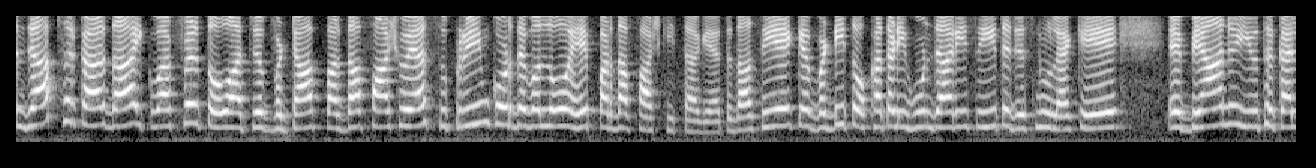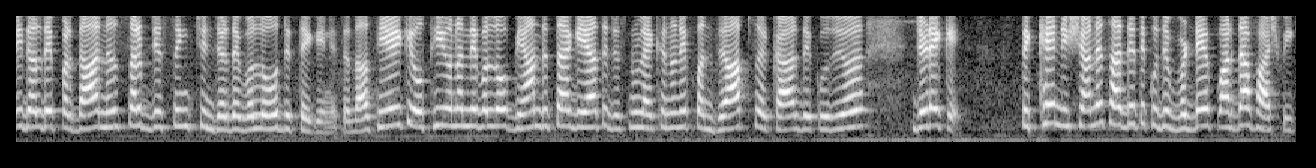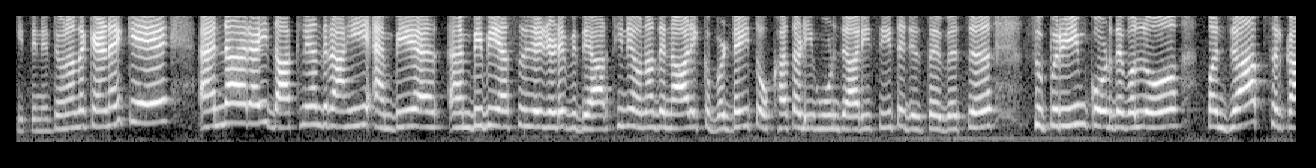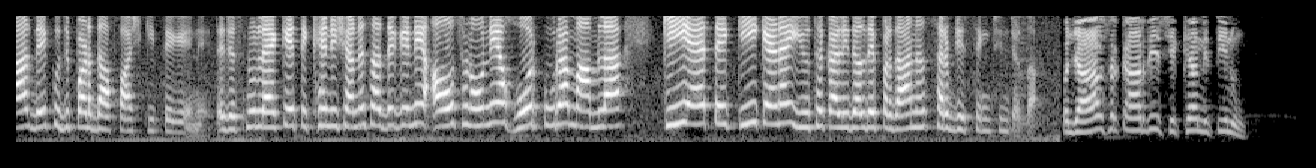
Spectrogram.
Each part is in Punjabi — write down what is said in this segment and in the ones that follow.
ਪੰਜਾਬ ਸਰਕਾਰ ਦਾ ਇੱਕ ਵਾਰ ਫਿਰ ਤੋਂ ਅੱਜ ਵੱਡਾ ਪਰਦਾਫਾਸ਼ ਹੋਇਆ। ਸੁਪਰੀਮ ਕੋਰਟ ਦੇ ਵੱਲੋਂ ਇਹ ਪਰਦਾਫਾਸ਼ ਕੀਤਾ ਗਿਆ। ਤੇ ਦੱਸ ਦਈਏ ਕਿ ਵੱਡੀ ਧੋਖਾਧੜੀ ਹੋਣ ਜਾ ਰਹੀ ਸੀ ਤੇ ਜਿਸ ਨੂੰ ਲੈ ਕੇ ਇਹ ਬਿਆਨ ਯੂਥ ਅਕਾਲੀ ਦਲ ਦੇ ਪ੍ਰਧਾਨ ਸਰਬਜੀਤ ਸਿੰਘ ਝਿੰਜਰ ਦੇ ਵੱਲੋਂ ਦਿੱਤੇ ਗਏ ਨੇ। ਤੇ ਦੱਸ ਦਈਏ ਕਿ ਉੱਥੇ ਹੀ ਉਹਨਾਂ ਦੇ ਵੱਲੋਂ ਬਿਆਨ ਦਿੱਤਾ ਗਿਆ ਤੇ ਜਿਸ ਨੂੰ ਲੈ ਕੇ ਉਹਨਾਂ ਨੇ ਪੰਜਾਬ ਸਰਕਾਰ ਦੇ ਕੁਝ ਜਿਹੜੇ ਕਿ ਤਿੱਖੇ ਨਿਸ਼ਾਨੇ ਸਾਧੇ ਤੇ ਕੁਝ ਵੱਡੇ ਪਰਦਾਫਾਸ਼ ਵੀ ਕੀਤੇ ਨੇ ਤੇ ਉਹਨਾਂ ਦਾ ਕਹਿਣਾ ਹੈ ਕਿ ਐਨ ਆਰ ਆਈ ਦਾਖਲਿਆਂ ਦੇ ਰਾਹੀਂ ਐਮਬੀਏ ਐਮਬੀਬੀਐਸ ਦੇ ਜਿਹੜੇ ਵਿਦਿਆਰਥੀ ਨੇ ਉਹਨਾਂ ਦੇ ਨਾਲ ਇੱਕ ਵੱਡੇ ਹੀ ਧੋਖਾਧੜੀ ਹੋਣ ਜਾ ਰਹੀ ਸੀ ਤੇ ਜਿਸ ਦੇ ਵਿੱਚ ਸੁਪਰੀਮ ਕੋਰਟ ਦੇ ਵੱਲੋਂ ਪੰਜਾਬ ਸਰਕਾਰ ਦੇ ਕੁਝ ਪਰਦਾਫਾਸ਼ ਕੀਤੇ ਗਏ ਨੇ ਤੇ ਜਿਸ ਨੂੰ ਲੈ ਕੇ ਤਿੱਖੇ ਨਿਸ਼ਾਨੇ ਸਾਧੇ ਗਏ ਨੇ। ਆਓ ਸੁਣਾਉਂਦੇ ਹਾਂ ਹੋਰ ਪੂਰਾ ਮਾਮਲਾ ਕੀ ਹੈ ਤੇ ਕੀ ਕਹਿਣਾ ਹੈ ਯੂਥ ਅਕਾਲੀ ਦਲ ਦੇ ਪ੍ਰਧਾਨ ਸਰਬਜੀਤ ਸਿੰਘ ਝਿੰਜਰ ਦਾ। ਪੰਜਾਬ ਸਰਕਾਰ ਦੀ ਸਿੱਖਿਆ ਨੀਤੀ ਨੂੰ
